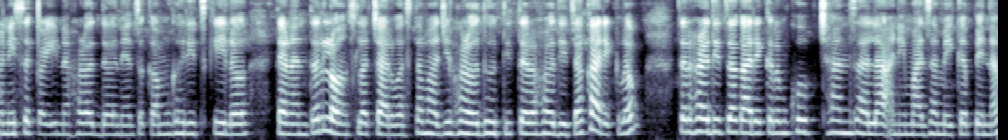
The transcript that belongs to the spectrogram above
आणि सकाळी ना हळद दळण्याचं काम घरीच केलं. त्यानंतर लॉन्सला चार वाजता माझी हळद होती तर हळदीचा कार्यक्रम. तर हळदीचा कार्यक्रम खूप छान झाला आणि माझा मेकअप आहे ना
